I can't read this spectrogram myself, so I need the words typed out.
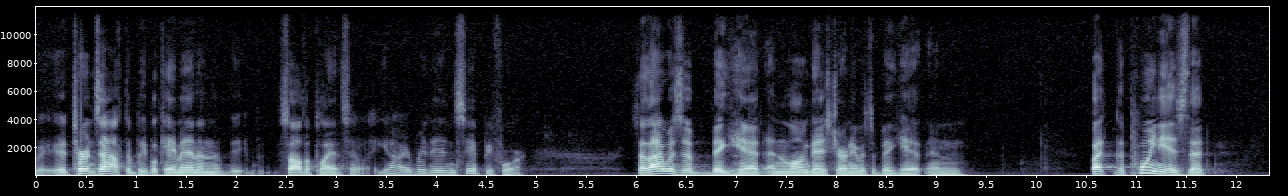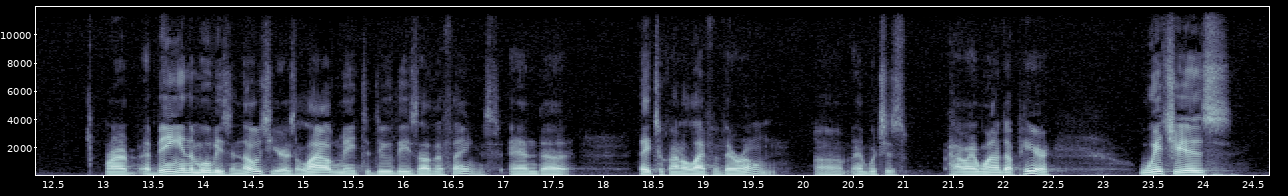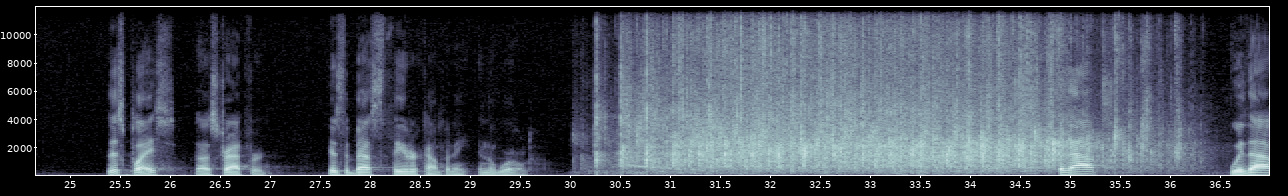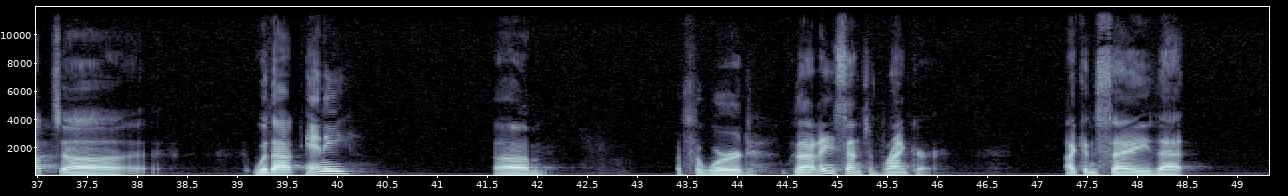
it turns out that people came in and saw the play and said, you know, I really didn't see it before. So that was a big hit, and Long Day's Journey was a big hit. And, but the point is that uh, being in the movies in those years allowed me to do these other things. And uh, they took on a life of their own, um, and which is how I wound up here, which is this place, uh, Stratford, is the best theater company in the world. Without, without, uh, without any um, what's the word? Without any sense of rancor, I can say that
